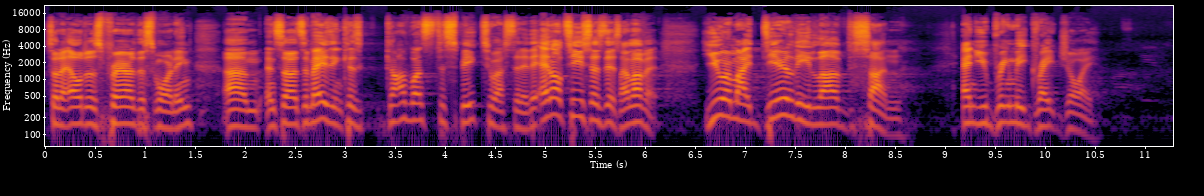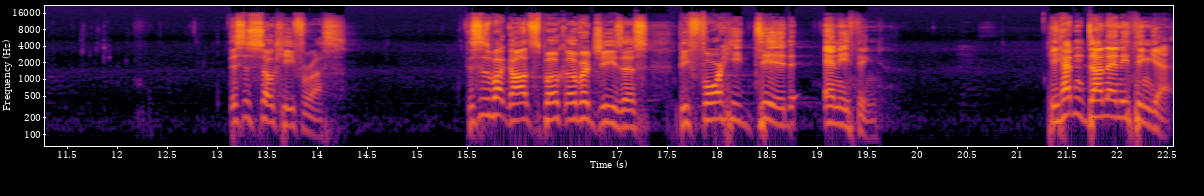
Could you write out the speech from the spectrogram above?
sort of elders' prayer this morning. Um, and so it's amazing because God wants to speak to us today. The NLT says this I love it. You are my dearly loved Son, and you bring me great joy. This is so key for us. This is what God spoke over Jesus before he did anything. He hadn't done anything yet.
